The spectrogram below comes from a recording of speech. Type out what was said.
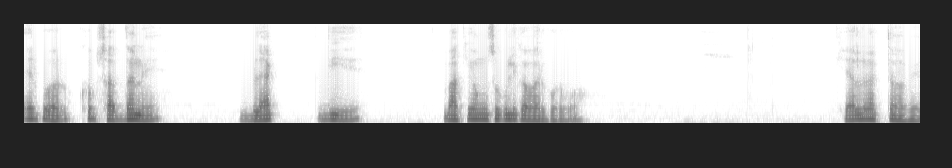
এরপর খুব সাবধানে ব্ল্যাক দিয়ে বাকি অংশগুলি কভার করব। খেয়াল রাখতে হবে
